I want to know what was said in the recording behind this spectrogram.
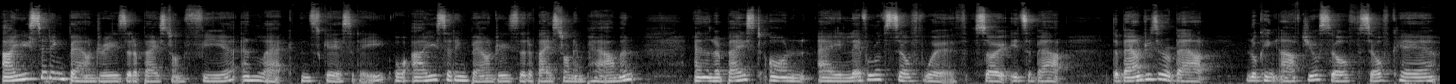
Are you setting boundaries that are based on fear and lack and scarcity, or are you setting boundaries that are based on empowerment and that are based on a level of self worth? So it's about the boundaries are about looking after yourself, self care,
